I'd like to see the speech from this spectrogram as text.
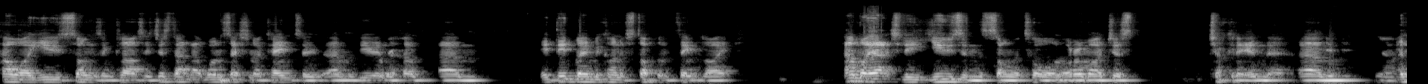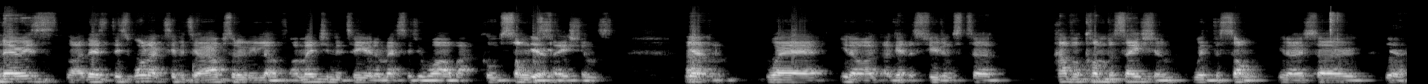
how I use songs in classes. Just that that one session I came to um, with you in the hub, um, it did make me kind of stop and think like, am I actually using the song at all, or am I just chucking it in there? Um, yeah. And there is like there's this one activity I absolutely love. I mentioned it to you in a message a while back called song Yeah. Um, where you know I, I, get the students to have a conversation with the song. You know, so yeah,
